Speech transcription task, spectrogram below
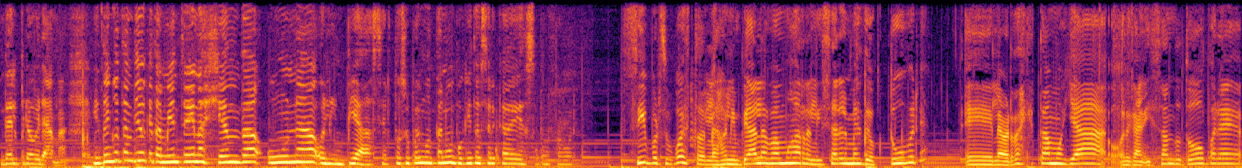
del programa. Y tengo entendido que también tienen agenda una Olimpiada, ¿cierto? ¿Se pueden contar un poquito acerca de eso, por favor? Sí, por supuesto. Las Olimpiadas las vamos a realizar el mes de octubre eh, la verdad es que estamos ya organizando todo para,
